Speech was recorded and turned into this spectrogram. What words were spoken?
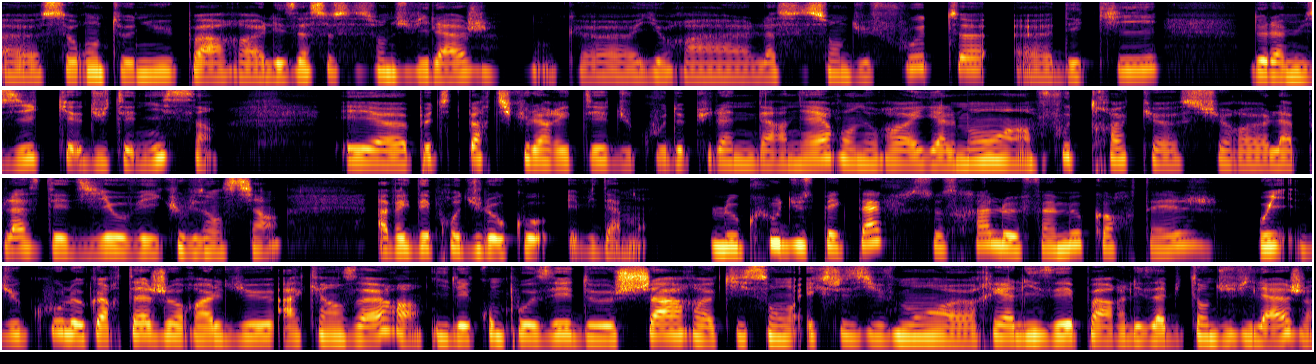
euh, seront tenus par euh, les associations du village. Donc il y aura l'association du foot, des quilles, de la musique, du tennis. Et euh, petite particularité, du coup, depuis l'année dernière, on aura également un food truck euh, sur euh, la place dédiée aux véhicules anciens, avec des produits locaux, évidemment. Le clou du spectacle, ce sera le fameux cortège. Oui, du coup, le cortège aura lieu à 15h. Il est composé de chars qui sont exclusivement euh, réalisés par les habitants du village.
